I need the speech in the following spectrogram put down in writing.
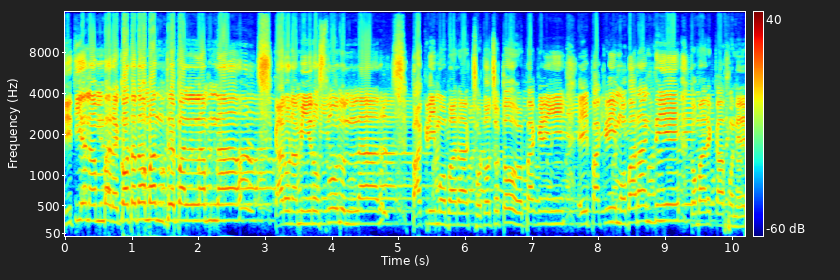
দ্বিতীয় নাম্বারে কথাটা মানতে পারলাম না। কারণ আমি রসুল্লাহর পাকড়ি মোবারক, ছোট ছোট পাকড়ি। এই পাকড়ি মোবারক দিয়ে তোমার কাফনের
